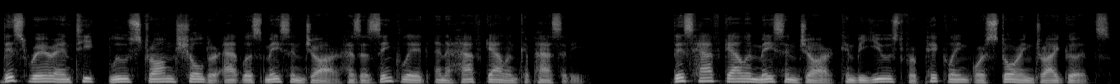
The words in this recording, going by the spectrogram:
This rare antique blue strong shoulder Atlas Mason jar has a zinc lid and a half-gallon capacity. This half-gallon mason jar can be used for pickling or storing dry goods.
